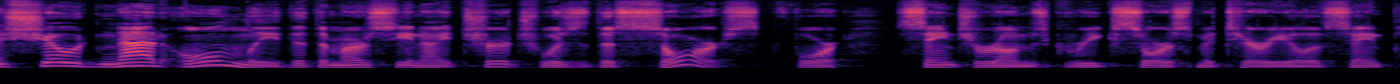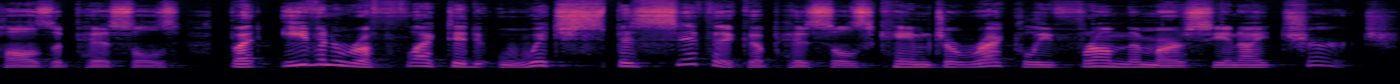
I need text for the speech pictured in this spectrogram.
showed not only that the Marcionite Church was the source for St. Jerome's Greek source material of St. Paul's epistles, but even reflected which specific epistles came directly from the Marcionite Church.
